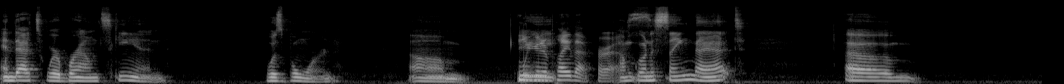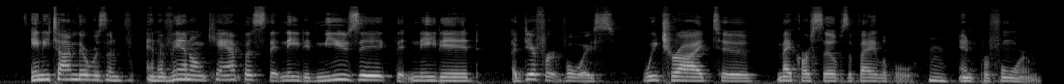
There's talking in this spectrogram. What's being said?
And that's where Brown Skin was born. Um, You're we- going to play that for us. I'm going to sing that. Um, anytime there was an, an event on campus that needed music, that needed a different voice, we tried to make ourselves available hmm. and perform.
